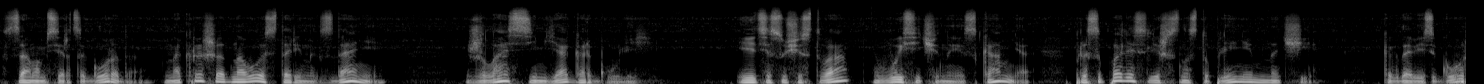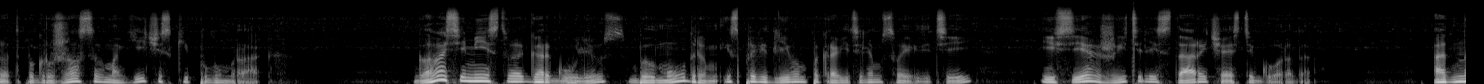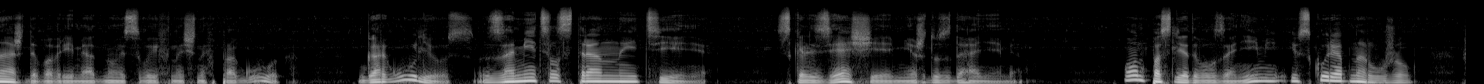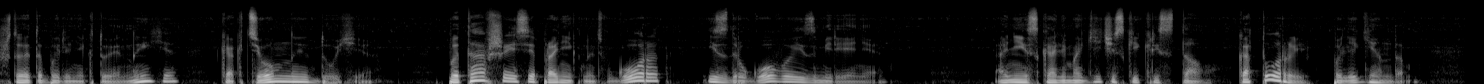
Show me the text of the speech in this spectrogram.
В самом сердце города, на крыше одного из старинных зданий, жила семья горгулей. И эти существа, высеченные из камня, просыпались лишь с наступлением ночи, когда весь город погружался в магический полумрак – Глава семейства Гаргулиус был мудрым и справедливым покровителем своих детей и всех жителей старой части города. Однажды во время одной из своих ночных прогулок Гаргулиус заметил странные тени, скользящие между зданиями. Он последовал за ними и вскоре обнаружил, что это были никто иные, как темные духи пытавшиеся проникнуть в город из другого измерения. Они искали магический кристалл, который, по легендам,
